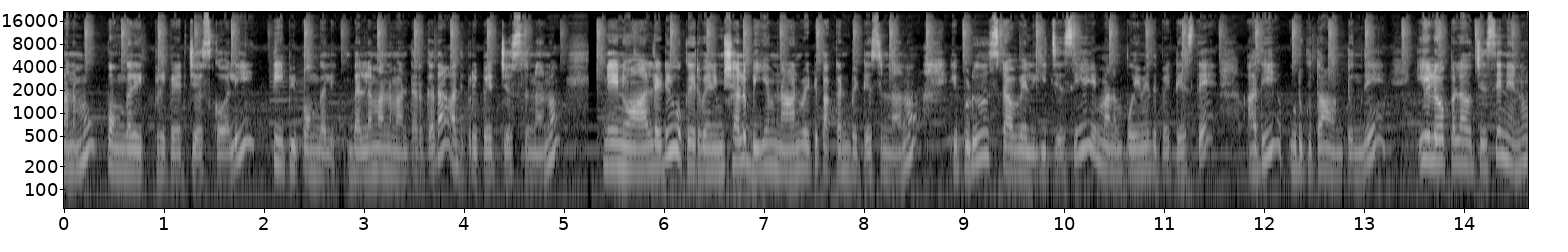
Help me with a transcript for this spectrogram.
మనము పొంగలి ప్రిపేర్ చేసుకోవాలి. తీపి పొంగలి బెల్లం అన్నం అంటారు కదా అది ప్రిపేర్ చేస్తున్నాను. నేను ఆల్రెడీ ఒక ఇరవై నిమిషాలు బియ్యం నానబెట్టి పక్కన పెట్టేస్తున్నాను. ఇప్పుడు స్టవ్ వెలిగించేసి మనం పొయ్యి మీద పెట్టేస్తే అది ఉడుకుతూ ఉంటుంది. ఈ లోపల వచ్చేసి నేను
